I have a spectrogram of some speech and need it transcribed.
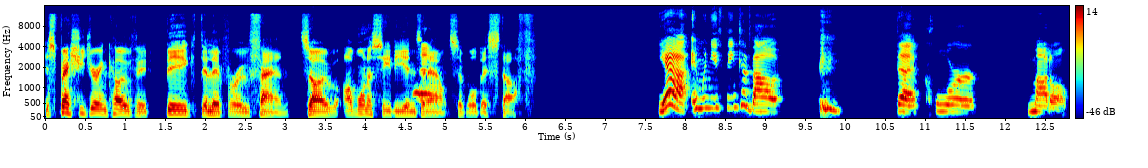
especially during COVID, big Deliveroo fan. So I want to see the ins and outs of all this stuff. Yeah, and when you think about the core model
